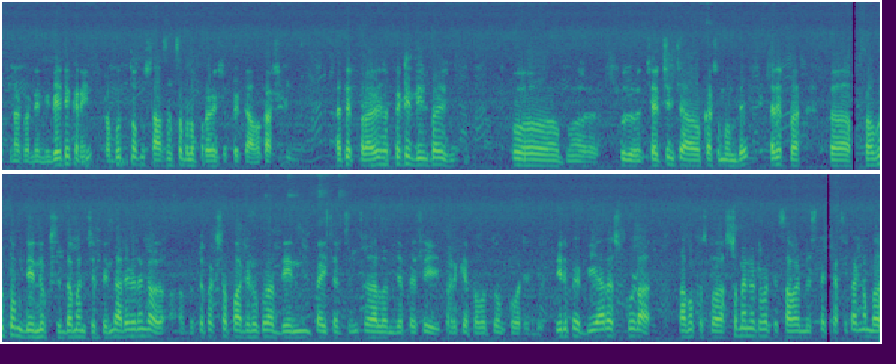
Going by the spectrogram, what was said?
ఇచ్చినటువంటి నివేదికని ప్రభుత్వం శాసనసభలో ప్రవేశపెట్టే అవకాశం ఉంది. అయితే ప్రవేశపెట్టి దీనిపై చర్చించే అవకాశం ఉంది. అదే ప్రభుత్వం దీనికి సిద్ధమని చెప్పింది. అదేవిధంగా ప్రతిపక్ష పార్టీలు కూడా దీనిపై చర్చించాలని చెప్పేసి ఇప్పటికే ప్రభుత్వం కోరింది. దీనిపై బీఆర్ఎస్ కూడా తమకు స్పష్టమైనటువంటి సమయం ఇస్తే ఖచ్చితంగా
